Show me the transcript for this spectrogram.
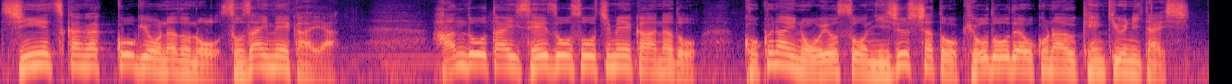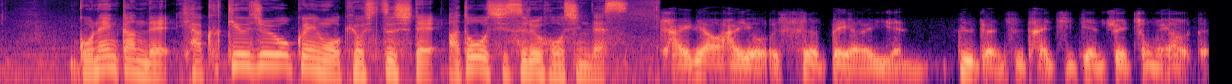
信越化学工業などの素材メーカーや半導体製造装置メーカーなど国内のおよそ20社と共同で行う研究に対し5年間で190億円を拠出して後押しする方針です材料还有设备而言，日本是台积电最重要的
